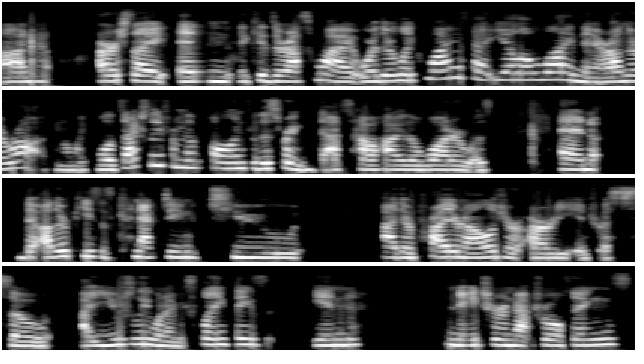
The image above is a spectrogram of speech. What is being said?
On our site and the kids are asked why, or they're like, why is that yellow line there on the rock? And I'm like, well, it's actually from the pollen for the spring. That's how high the water was. And the other piece is connecting to either prior knowledge or already interest. So I usually, when I'm explaining things in nature and natural things,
